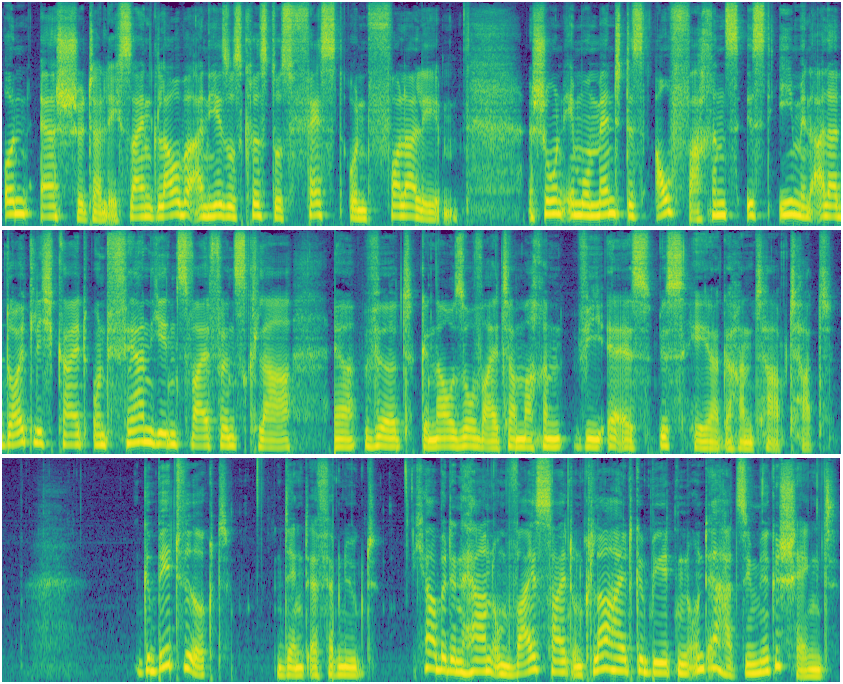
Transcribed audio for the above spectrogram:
unerschütterlich, sein Glaube an Jesus Christus fest und voller Leben. Schon im Moment des Aufwachens ist ihm in aller Deutlichkeit und fern jeden Zweifelns klar, er wird genauso weitermachen, wie er es bisher gehandhabt hat. Gebet wirkt, denkt er vergnügt. Ich habe den Herrn um Weisheit und Klarheit gebeten und er hat sie mir geschenkt.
